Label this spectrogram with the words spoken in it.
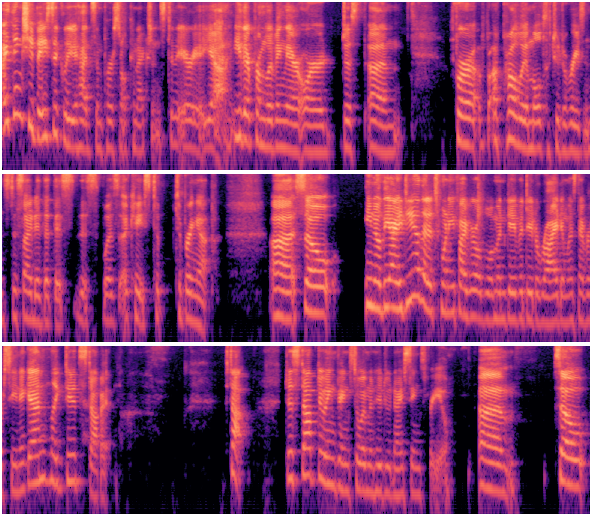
I think she basically had some personal connections to the area. Yeah, either from living there or just um, for a, a- probably a multitude of reasons, decided that this this was a case to to bring up. Uh, so you know, the idea that a 25 year old woman gave a dude a ride and was never seen again, like, dude, stop it. Stop. Just stop doing things to women who do nice things for you. Um, so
